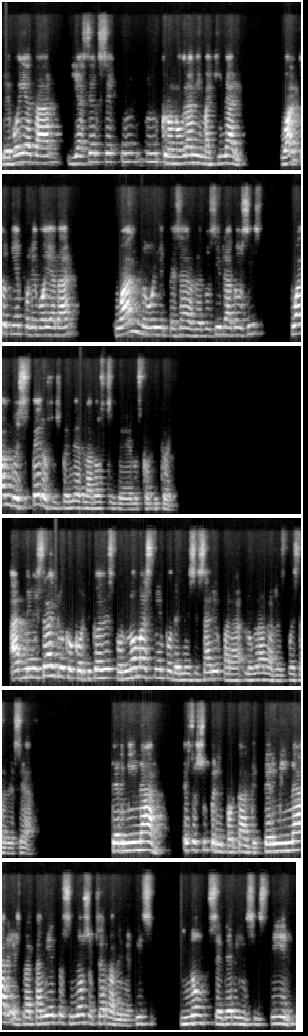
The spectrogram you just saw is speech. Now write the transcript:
le voy a dar y hacerse un, cronograma imaginario. ¿Cuánto tiempo le voy a dar? ¿Cuándo voy a empezar a reducir la dosis? ¿Cuándo espero suspender la dosis de los corticoides? Administrar glucocorticoides por no más tiempo del necesario para lograr la respuesta deseada. Terminar, esto es súper importante, terminar el tratamiento si no se observa beneficio no se debe insistir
